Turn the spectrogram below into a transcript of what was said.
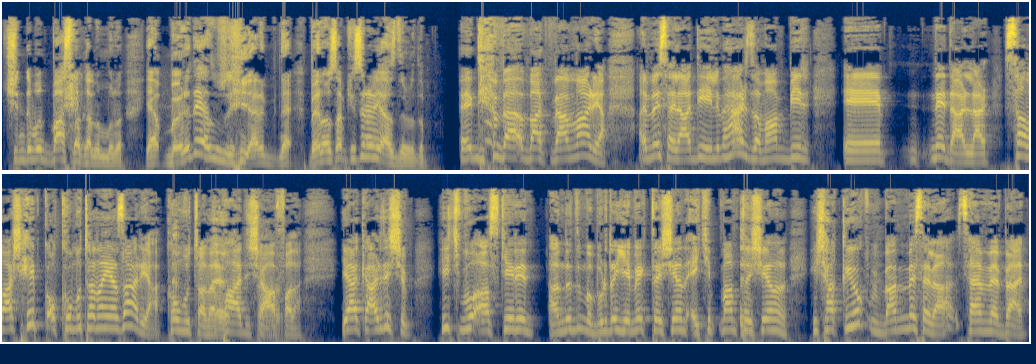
şimdi bunu bas bakalım bunu ya böyle de yazmış yani ben olsam kesin öyle yazdırırdım. E, ben, bak ben var ya mesela diyelim her zaman bir e, ne derler savaş hep o komutana yazar ya komutana Evet, padişaha evet. falan. Ya kardeşim hiç bu askerin anladın mı burada yemek taşıyan ekipman taşıyanın hiç hakkı yok mu? Ben mesela sen ve ben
